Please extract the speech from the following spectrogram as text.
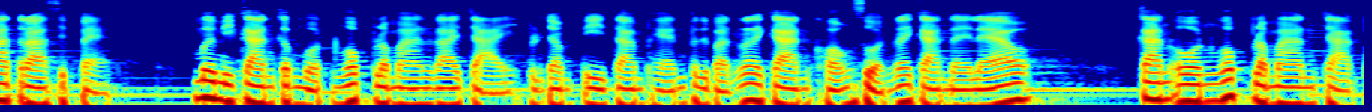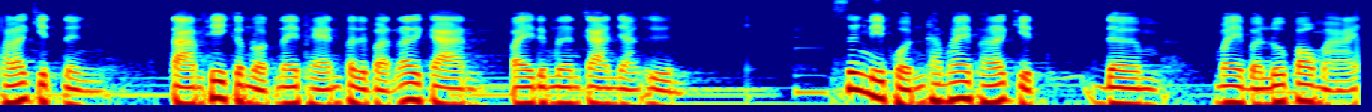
มาตรา 18 เมื่อมีการกำหนดงบประมาณรายจ่ายประจำปีตามแผนปฏิบัติราชการของส่วนราชการใดแล้ว การโอนงบประมาณจากภารกิจหนึ่งตามที่กำหนดในแผนปฏิบัติราชการไปดำเนินการอย่างอื่น ซึ่งมีผลทำให้ภารกิจเดิมไม่บรรลุเป้าหมาย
